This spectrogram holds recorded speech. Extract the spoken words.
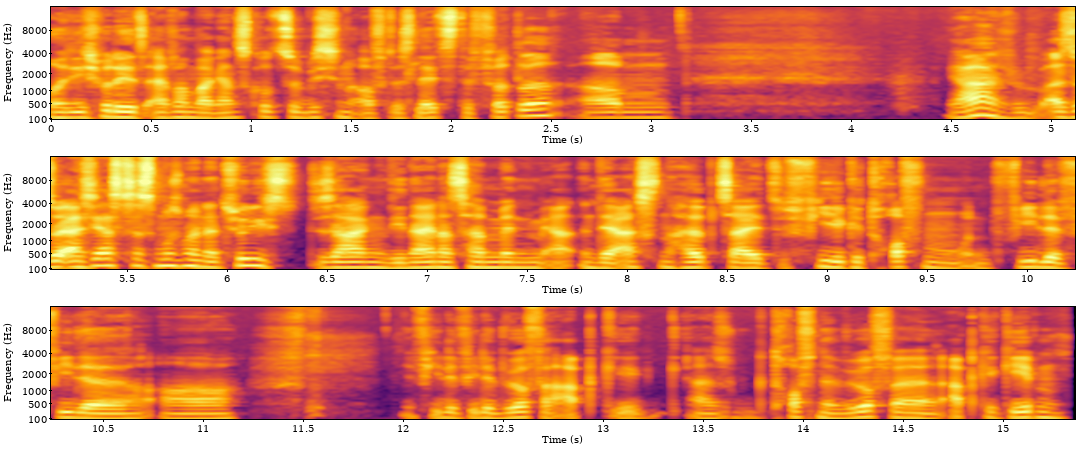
und ich würde jetzt einfach mal ganz kurz so ein bisschen auf das letzte Viertel. Ähm, ja, also als erstes muss man natürlich sagen, die Niners haben in, der ersten Halbzeit viel getroffen und viele, viele, äh, viele, viele Würfe abge also getroffene Würfe abgegeben.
